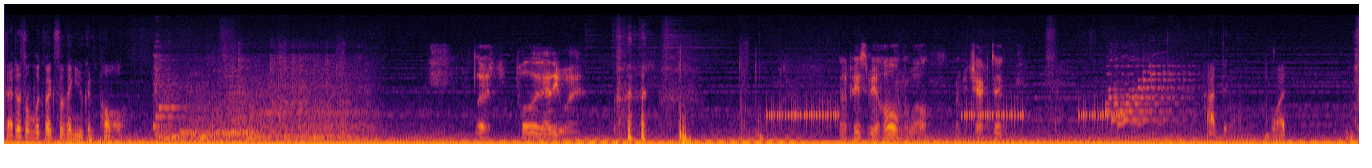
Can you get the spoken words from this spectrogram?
That doesn't look like something you can pull. Let's pull it anyway. There appears to be a hole in the wall. Have you checked it? Hot What?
